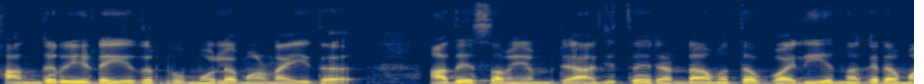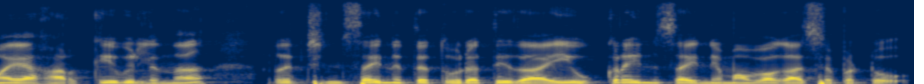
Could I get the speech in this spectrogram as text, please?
ഹംഗറിയുടെ എതിർപ്പ് മൂലമാണ് ഇത്. അതേസമയം രാജ്യത്തെ രണ്ടാമത്തെ വലിയ നഗരമായ ഹർക്കീവിൽ നിന്ന് റഷ്യൻ സൈന്യത്തെ തുരത്തിയതായി ഉക്രൈൻ സൈന്യം അവകാശപ്പെട്ടു.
